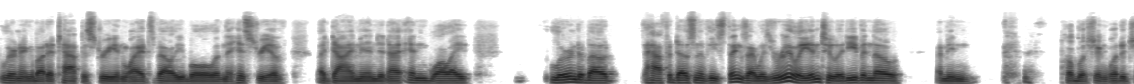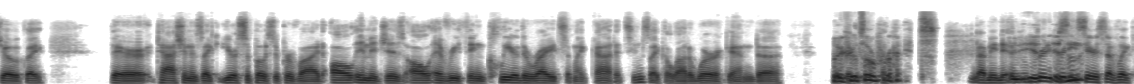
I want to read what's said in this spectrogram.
learning about a tapestry and why it's valuable and the history of a diamond. And I, and while I learned about half a dozen of these things, I was really into it, even though, I mean, publishing, what a joke. Like their Taschen is like, you're supposed to provide all images, all everything, clear the rights. I'm like, God, it seems like a lot of work. And, uh, Thanks. the rights. I mean, it- pretty pretty serious stuff. Like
